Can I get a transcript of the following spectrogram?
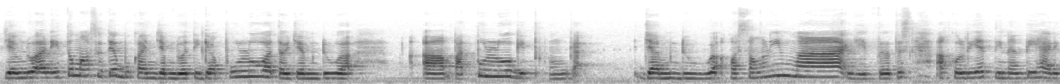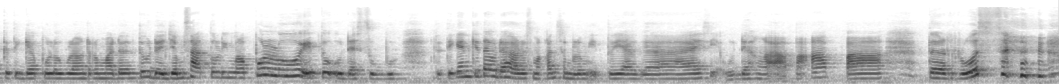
Jam 2an itu maksudnya bukan jam 2.30 atau jam 2.40 uh, gitu. Enggak. Jam 2.05 gitu. Terus aku lihat di nanti hari ke-30 bulan Ramadan tuh udah jam 1.50 itu udah subuh. Berarti kan kita udah harus makan sebelum itu ya guys. Ya udah nggak apa-apa. Terus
